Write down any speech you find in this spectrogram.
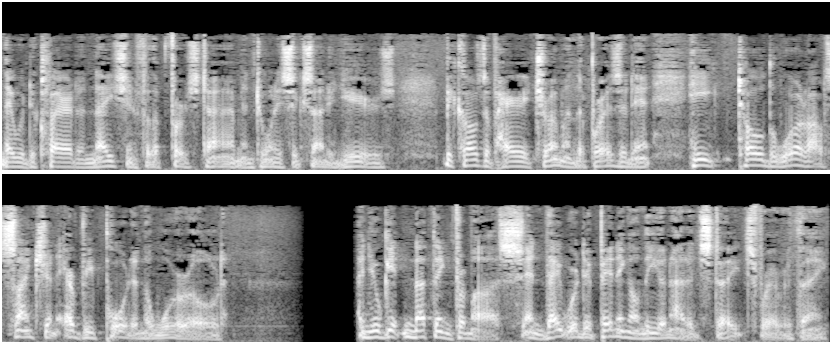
They were declared a nation for the first time in 2,600 years because of Harry Truman, the president, he told the world, I'll sanction every port in the world. And you'll get nothing from us. And they were depending on the United States for everything.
